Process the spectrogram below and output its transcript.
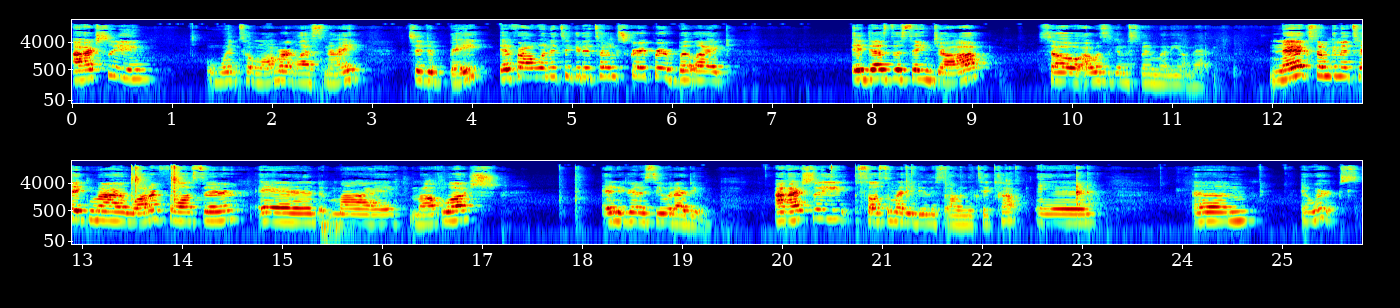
I actually went to Walmart last night to debate if I wanted to get a tongue scraper, but like it does the same job. So I wasn't to spend money on that. Next, I'm to take my water flosser and my mouthwash and you're to see what I do. I actually saw somebody do this on the TikTok and um, it works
